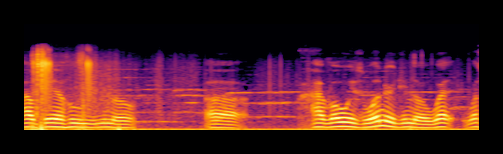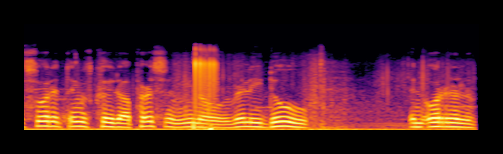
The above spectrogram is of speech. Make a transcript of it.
out there who, you know, uh, have always wondered, you know, what what sort of things could a person, you know, really do in order to,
